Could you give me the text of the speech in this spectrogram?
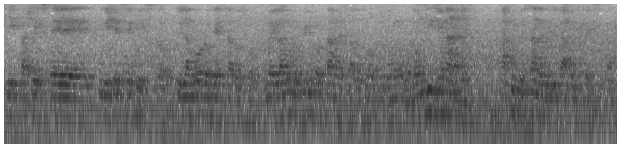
si facesse, si dicesse questo, il lavoro che è stato svolto, ma il lavoro più importante è stato svolto da un visionario a cui quest'anno è dedicato il festival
